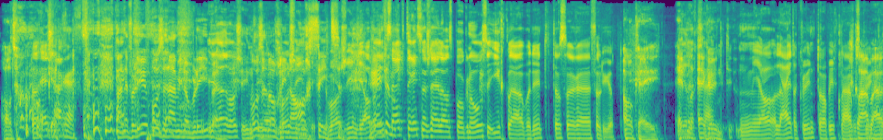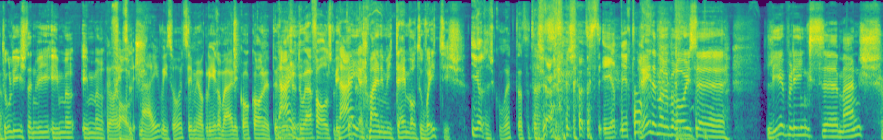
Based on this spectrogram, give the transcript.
Also, Da hast recht. wenn er verliert, muss er nämlich noch bleiben. muss er noch ein bisschen nachsitzen. Wahrscheinlich. Aber ich Reden wir- sage dir jetzt noch schnell als Prognose, ich glaube nicht, dass er äh, verliert. Okay, Ehrlich er gesagt. gönnt. Ja, leider gewinnt er, aber ich glaube, Ich glaube auch, du liest dann wie immer, immer ja, jetzt, falsch. Nein, wieso? Jetzt sind wir ja gleicher Meinung, geht gar nicht. Dann würdest du auch falsch liegen. Nein, ich meine mit dem, was du willst. Ja, das ist gut. Also, das, das, das ehrt mich doch. Reden wir über unseren Lieblingsmensch.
